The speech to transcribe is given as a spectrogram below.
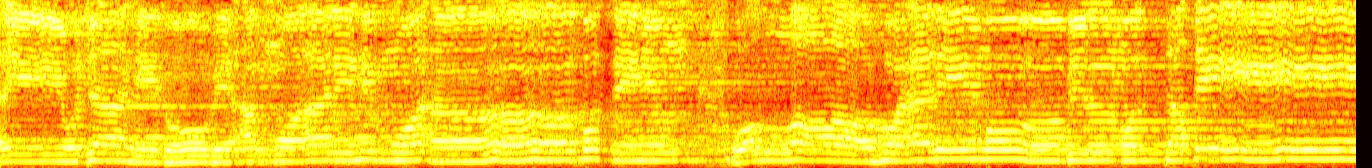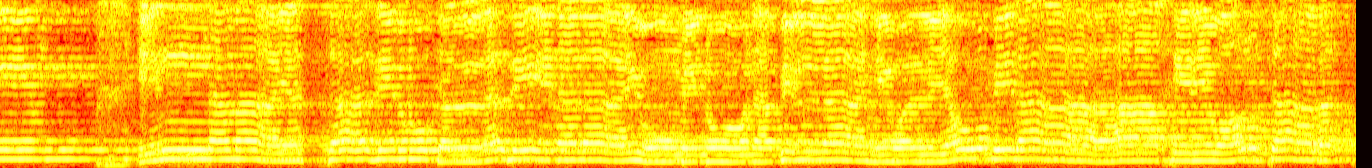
أن يجاهدوا بأموالهم وأنفسهم. والله عليم بالمتقين. إنما يستأذنك الذين لا يؤمنون بالله واليوم الآخر وارتابت,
